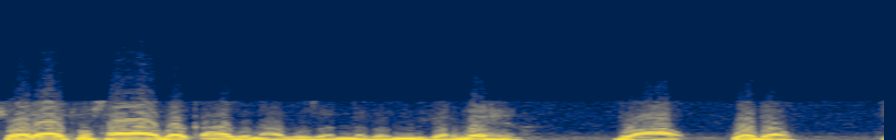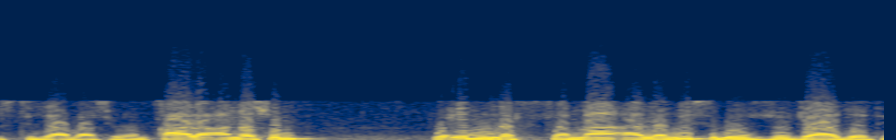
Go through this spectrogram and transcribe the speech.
ሶላቱ ሳያበቃ ዝናቡ ዘነበ የሚገርመው ይሄ ነው ዱዓ ወዳው استجابة ሲሆን قال أنس وإن السماء لمثل الزجاجة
